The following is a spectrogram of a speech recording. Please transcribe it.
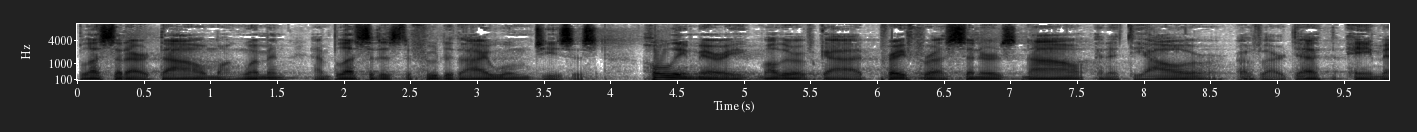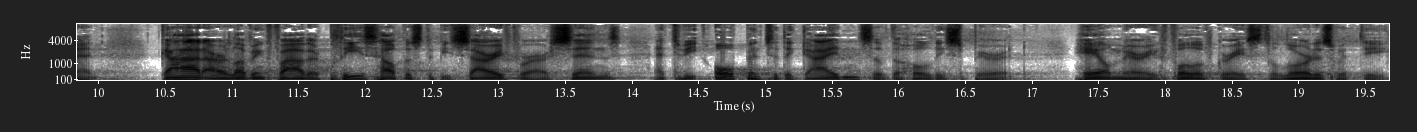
Blessed art thou among women, and blessed is the fruit of thy womb, Jesus. Holy Mary, Mother of God, pray for us sinners now and at the hour of our death. Amen. God, our loving Father, please help us to be sorry for our sins and to be open to the guidance of the Holy Spirit. Hail Mary, full of grace, the Lord is with thee.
